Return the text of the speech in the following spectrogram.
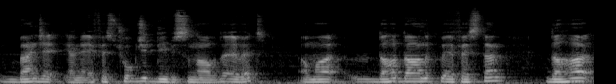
bence yani Efes çok ciddi bir sınavdı evet. Ama daha dağınık bir Efes'ten daha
